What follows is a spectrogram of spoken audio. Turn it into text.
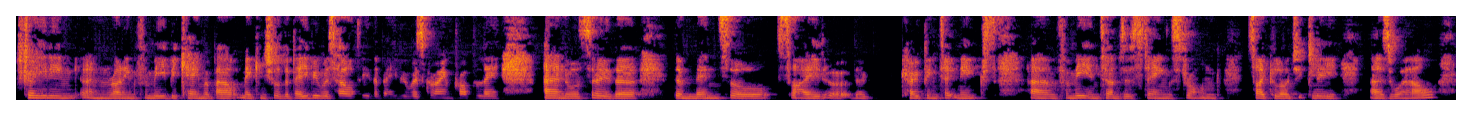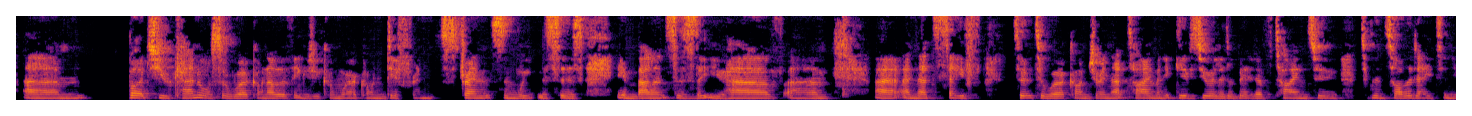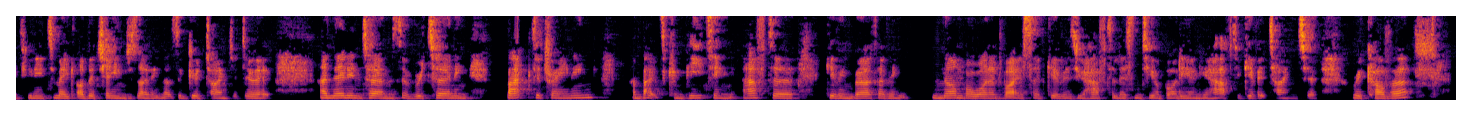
training and running for me became about making sure the baby was healthy, the baby was growing properly, and also the the mental side, the coping techniques um, for me in terms of staying strong psychologically as well. Um, but you can also work on other things. You can work on different strengths and weaknesses, imbalances that you have, um, uh, and that's safe to, to work on during that time. And it gives you a little bit of time to to consolidate. And if you need to make other changes, I think that's a good time to do it. And then in terms of returning back to training and back to competing after giving birth, I think number one advice I'd give is you have to listen to your body and you have to give it time to recover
